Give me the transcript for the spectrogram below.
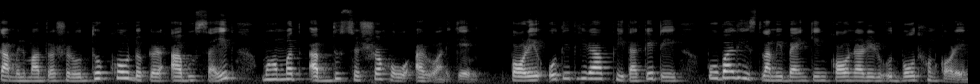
কামিল মাদ্রাসার অধ্যক্ষ ডক্টর আবু সাইদ, মোহাম্মদ আব্দুস সহ আরও অনেকে। পরে অতিথিরা ফিতা কেটে পুবালি ইসলামী ব্যাংকিং কর্নারের উদ্বোধন করেন।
